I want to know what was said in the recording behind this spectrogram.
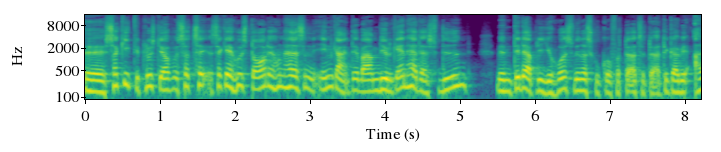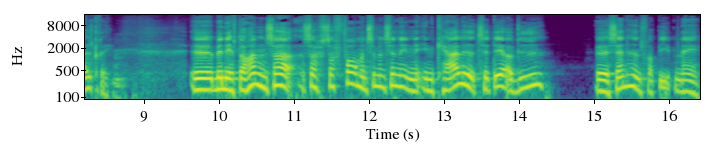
Øh, så gik det pludselig op, og så, tæ- så kan jeg huske Dorte, hun havde sådan en indgang, det var, at vi ville gerne have deres viden, men det der at blive Jehovas vidner skulle gå fra dør til dør, det gør vi aldrig. Mm. Øh, men efterhånden, så, så, så får man simpelthen sådan en, en kærlighed til det at vide øh, sandheden fra Bibelen af,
